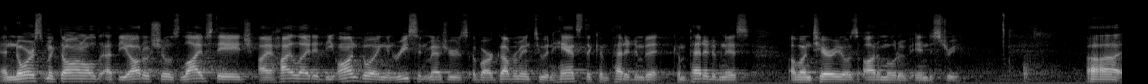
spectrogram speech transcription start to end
and Norris McDonald at the Auto Show's live stage, I highlighted the ongoing and recent measures of our government to enhance the competitive competitiveness of Ontario's automotive industry. Uh,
